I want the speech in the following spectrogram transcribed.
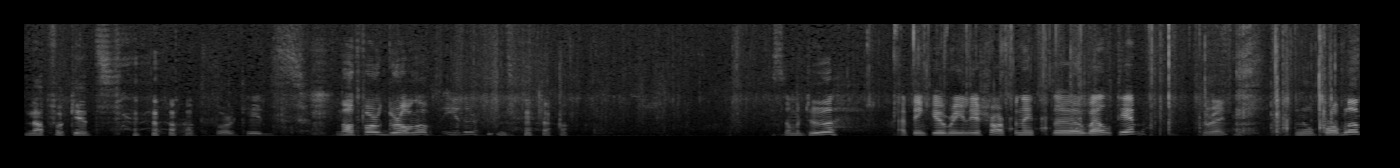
Not for kids. Not for kids. Not for grown-ups either. It's number two. I think you really sharpen it uh, well, Tim. Great. No problem.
